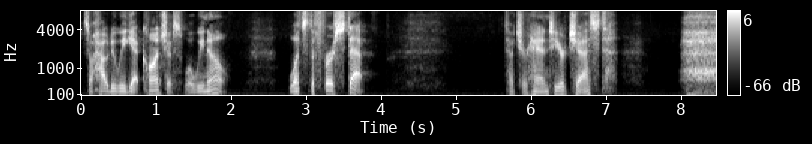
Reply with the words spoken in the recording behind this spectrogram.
So how do we get conscious? Well, we know. What's the first step? Touch your hand to your chest.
